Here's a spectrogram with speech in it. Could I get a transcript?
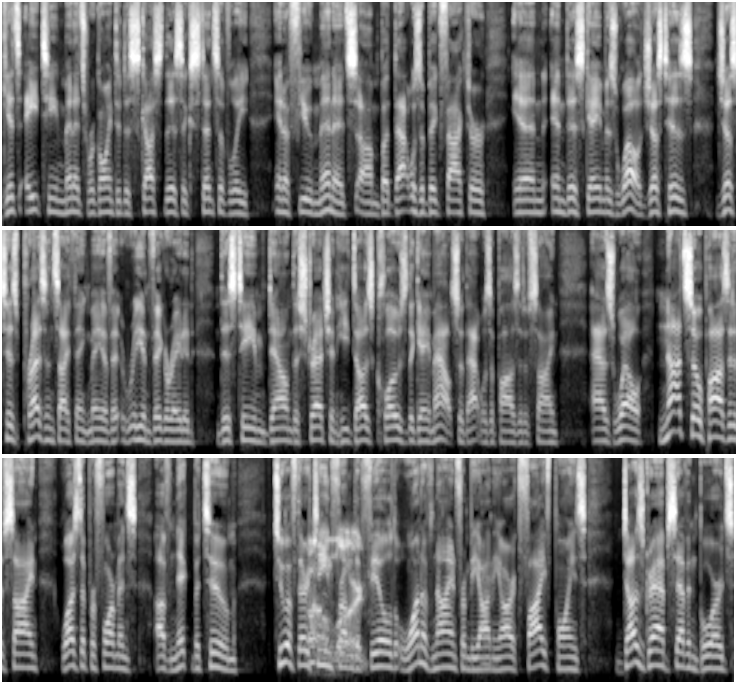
gets 18 minutes. We're going to discuss this extensively in a few minutes, um, but that was a big factor in in this game as well. Just his just his presence, I think, may have reinvigorated this team down the stretch, and he does close the game out. So that was a positive sign as well. Not so positive sign was the performance of Nick Batum. Two of 13 Oh, from the field, one of nine from beyond the arc, five points, does grab seven boards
